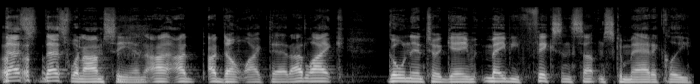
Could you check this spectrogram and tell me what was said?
that's that's what I'm seeing. I, I I don't like that. I like going into a game, maybe fixing something schematically.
